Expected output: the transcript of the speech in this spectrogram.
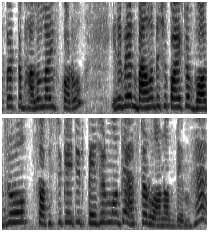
এত একটা ভালো লাইফ করো। ইভেন বাংলাদেশে কয়েকটা ভদ্র সফিস্টিকেটেড পেজের মধ্যে অ্যাস্টার ওয়ান অফ দেম হ্যাঁ?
